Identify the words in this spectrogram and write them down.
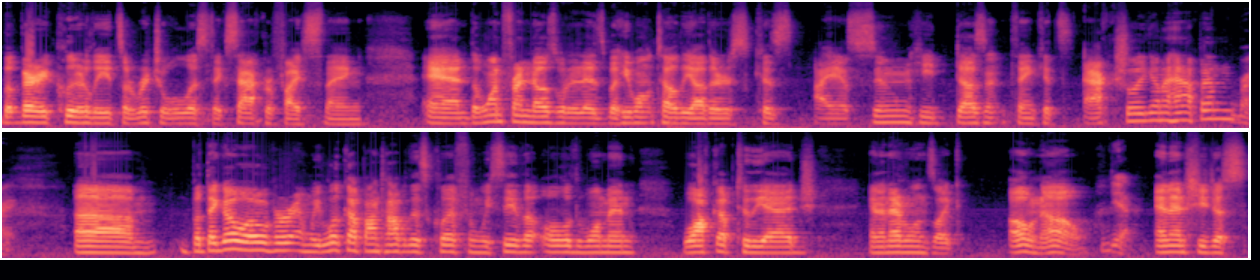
but very clearly it's a ritualistic sacrifice thing. And the one friend knows what it is, but he won't tell the others because I assume he doesn't think it's actually going to happen. Right. Um, but they go over, and we look up on top of this cliff, and we see the old woman walk up to the edge, and then everyone's like, "Oh no!" Yeah. And then she just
